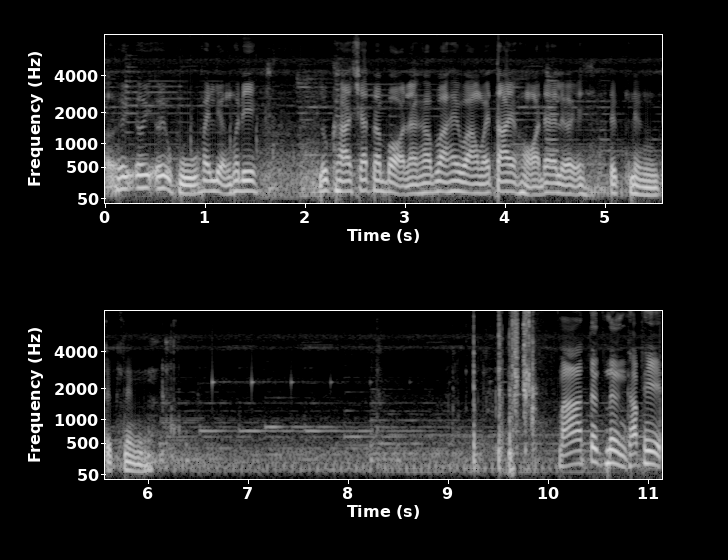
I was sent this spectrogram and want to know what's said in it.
เอ้ยเอ้ยเอ้ยโอ้โหไฟเหลืองพอดี ลูกค้าแชทมาบอกนะครับ ว่าให้วางไว้ใต้หอได้เลย ตึกหนึ่งตึกหนึ่ง มาตึกหนึ่งครับพี่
